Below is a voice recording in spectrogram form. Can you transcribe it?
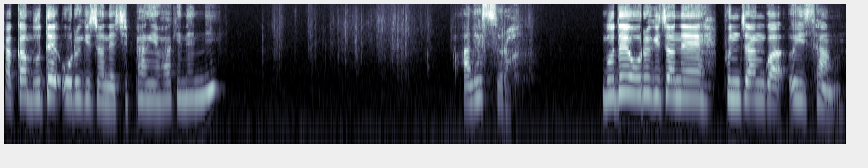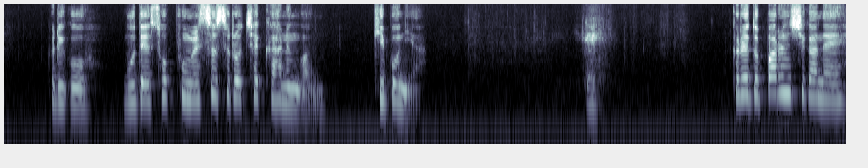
아까 무대 오르기 전에 지팡이 확인했니? 안 했으라. 무대 오르기 전에 분장과 의상 그리고 무대 소품을 스스로 체크하는 건 기본이야. 예. 그래도 빠른 시간에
